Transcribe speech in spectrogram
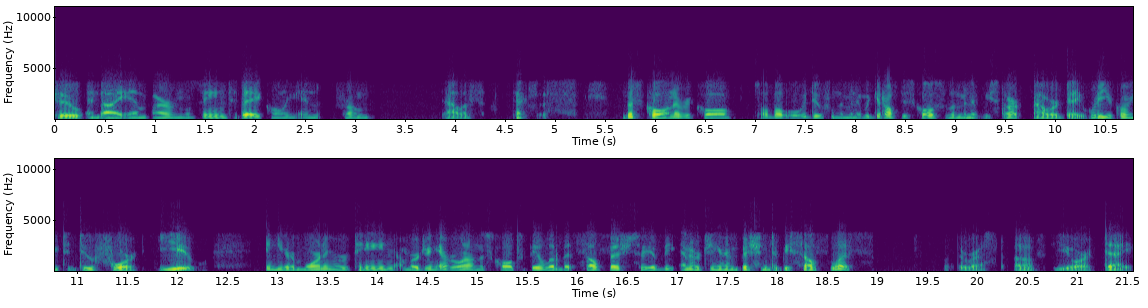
2, and I am Byron Lazine today calling in from Dallas, Texas. This call and every call, it's all about what we do from the minute we get off these calls to the minute we start our day. What are you going to do for you in your morning routine? I'm urging everyone on this call to be a little bit selfish so you have the energy and ambition to be selfless with the rest of your day.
